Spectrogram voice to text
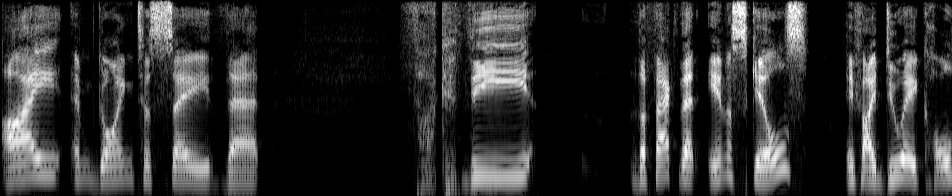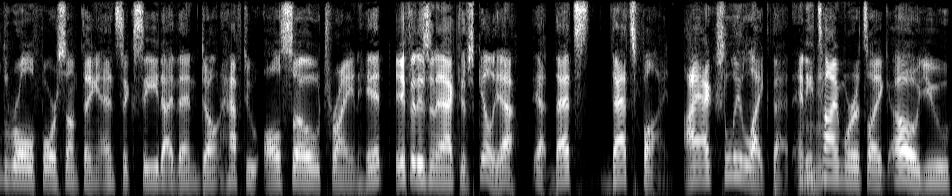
I am going to say that. Fuck the the fact that in a skills, if I do a cold roll for something and succeed, I then don't have to also try and hit. If it is an active skill, yeah. Yeah, that's that's fine. I actually like that. Anytime mm-hmm. where it's like, oh, you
